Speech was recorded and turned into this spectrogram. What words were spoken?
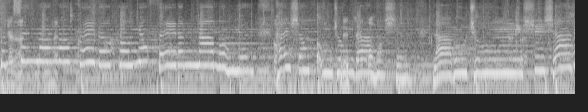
跟随那魔鬼的候鸟，飞得那么远，还像风中的那些，拉不住你许下的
